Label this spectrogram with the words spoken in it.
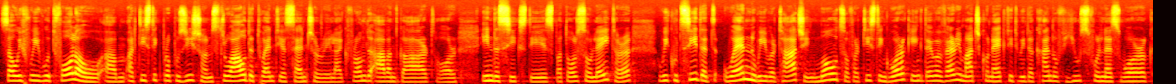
So if we would follow um, artistic propositions throughout the 20th century, like from the avant-garde or in the 60s, but also later, we could see that when we were touching modes of artistic working, they were very much connected with a kind of usefulness work,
